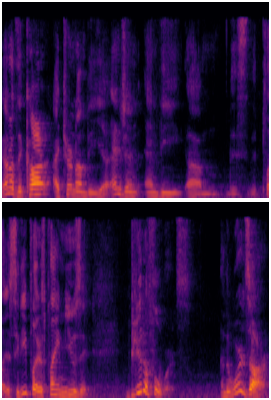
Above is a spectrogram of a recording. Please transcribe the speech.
I went out to the car. I turned on the uh, engine, and the um, this the player, CD player is playing music. Beautiful words, and the words are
